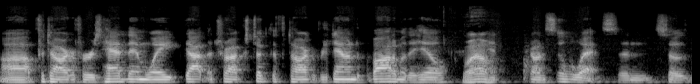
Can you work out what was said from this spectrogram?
uh, photographers had them wait got in the trucks took the photographers down to the bottom of the hill. Wow. On silhouettes. And so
